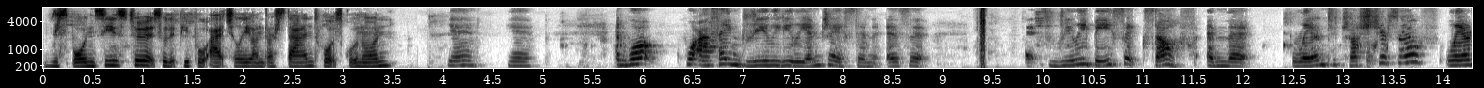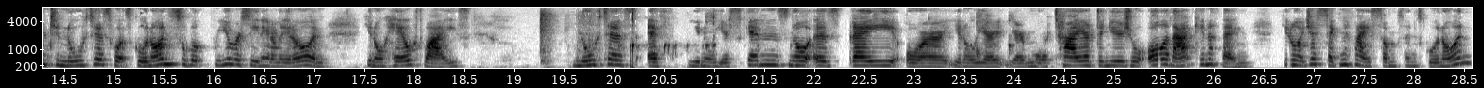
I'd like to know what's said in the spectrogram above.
responses to it so that people actually understand what's going on. yeah, yeah. And what what I find really, really interesting is that it's really basic stuff and that learn to trust yourself, learn to notice what's going on. So what you were saying earlier on, you know, health wise, notice if you know your skin's not as bright or you know you're you're more tired than usual all of that kind of thing. You know it just signifies something's going on.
